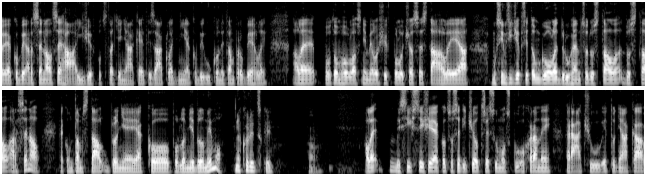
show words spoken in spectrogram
jakoby Arsenal se hájí, že v podstatě nějaké ty základní jakoby úkony tam proběhly, ale potom ho vlastně Miloši v poločase stáhli a musím říct, že při tom góle druhém, co dostal, dostal Arsenal, tak on tam stál úplně jako podle mě byl mimo. Jako vždycky. Ale myslíš si, že jako co se týče otřesu mozku, ochrany hráčů, je to nějaká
